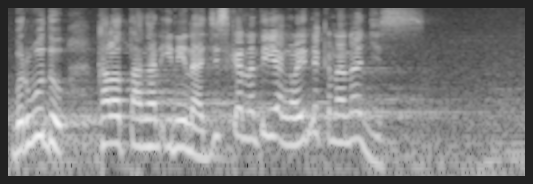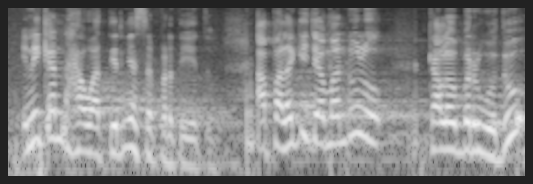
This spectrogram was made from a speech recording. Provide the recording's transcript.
berwudu. Kalau tangan ini najis kan nanti yang lainnya kena najis. Ini kan khawatirnya seperti itu. Apalagi zaman dulu kalau berwudu,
